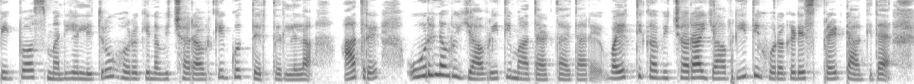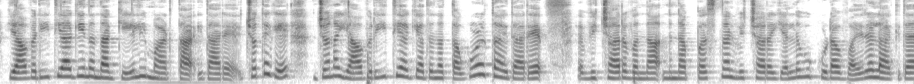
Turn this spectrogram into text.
ಬಿಗ್ ಬಾಸ್ ಮನೆಯಲ್ಲಿದ್ದರೂ ಹೊರಗಿನ ವಿಚಾರ ಅವ್ರಿಗೆ ಗೊತ್ತಿರ್ತಿರಲಿಲ್ಲ. ಆದರೆ ಊರಿನವರು ಯಾವ ರೀತಿ ಮಾತಾಡ್ತಾ ಇದ್ದಾರೆ, ವೈಯಕ್ತಿಕ ವಿಚಾರ ಯಾವ ರೀತಿ ಹೊರಗಡೆ ಸ್ಪ್ರೆಡ್ ಆಗಿದೆ, ಯಾವ ರೀತಿಯಾಗಿ ನನ್ನ ಗೇಲಿ ಮಾಡ್ತಾ ಇದ್ದಾರೆ, ಜೊತೆಗೆ ಜನ ಯಾವ ರೀತಿಯಾಗಿ ಅದನ್ನು ತಗೊಳ್ತಾ ಇದ್ದಾರೆ, ವಿಚಾರವನ್ನು, ನನ್ನ ಪರ್ಸ್ನಲ್ ವಿಚಾರ ಎಲ್ಲವೂ ಕೂಡ ವೈರಲ್ ಆಗಿದೆ.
